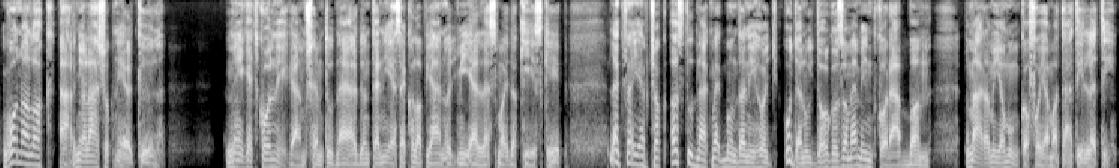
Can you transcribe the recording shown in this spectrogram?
vonalak, árnyalások nélkül. Még egy kollégám sem tudná eldönteni ezek alapján, hogy milyen lesz majd a készkép. Legfeljebb csak azt tudnák megmondani, hogy ugyanúgy dolgozom-e, mint korábban, már ami a munka folyamatát illeti.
